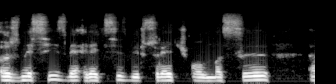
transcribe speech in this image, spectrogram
öznesiz ve ereksiz bir süreç olması, e,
